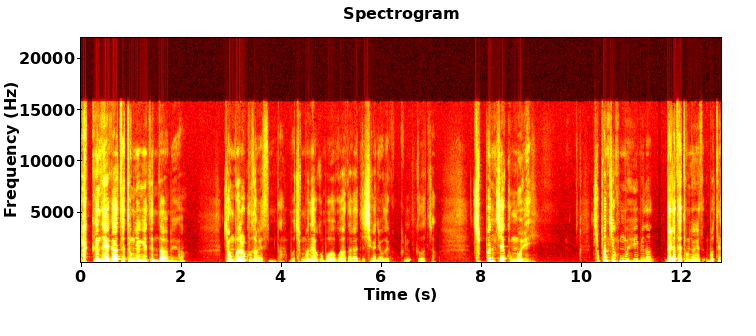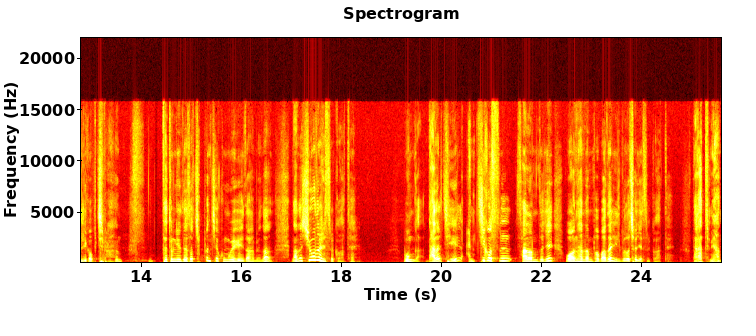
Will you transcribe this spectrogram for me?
박근혜가 대통령이 된 다음에요. 정부를 구성했습니다. 뭐 청문회하고 뭐하고 하다가 이제 시간이 오래 끌었죠. 첫 번째 국무회의. 첫 번째 국무회의면은 내가 대통령이 뭐될 리가 없지만 대통령이 돼서 첫 번째 국무회의다 하면은 나는 시호를 했을 것 같아. 뭔가 나를 제일 안 찍었을 사람들이 원하는 법안을 일부러 처리했을 것 같아. 나 같으면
